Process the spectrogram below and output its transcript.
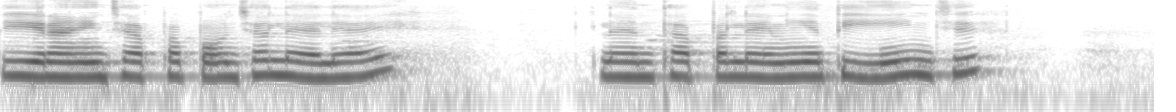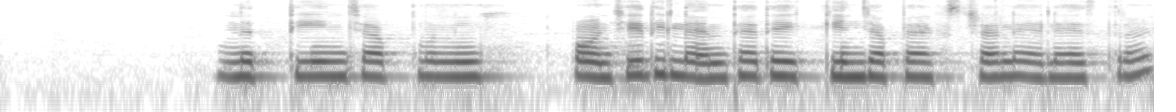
13 ਇੰਚ ਆਪਾਂ ਪਹੁੰਚਾ ਲੈ ਲਿਆ ਏ। ਲੈਂਥ ਆਪਾਂ ਲੈਣੀ ਹੈ 30 ਇੰਚ। 29 ਇੰਚ ਆਪਣੀ ਪਹੁੰਚੇ ਦੀ ਲੈਂਥ ਹੈ ਤੇ 1 ਇੰਚ ਆਪਾਂ ਐਕਸਟਰਾ ਲੈ ਲਿਆ ਇਸ ਤਰ੍ਹਾਂ।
